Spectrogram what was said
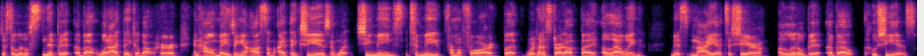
just a little snippet about what I think about her and how amazing and awesome I think she is and what she means to me from afar. But we're going to start off by allowing Miss Nya to share a little bit about who she is.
